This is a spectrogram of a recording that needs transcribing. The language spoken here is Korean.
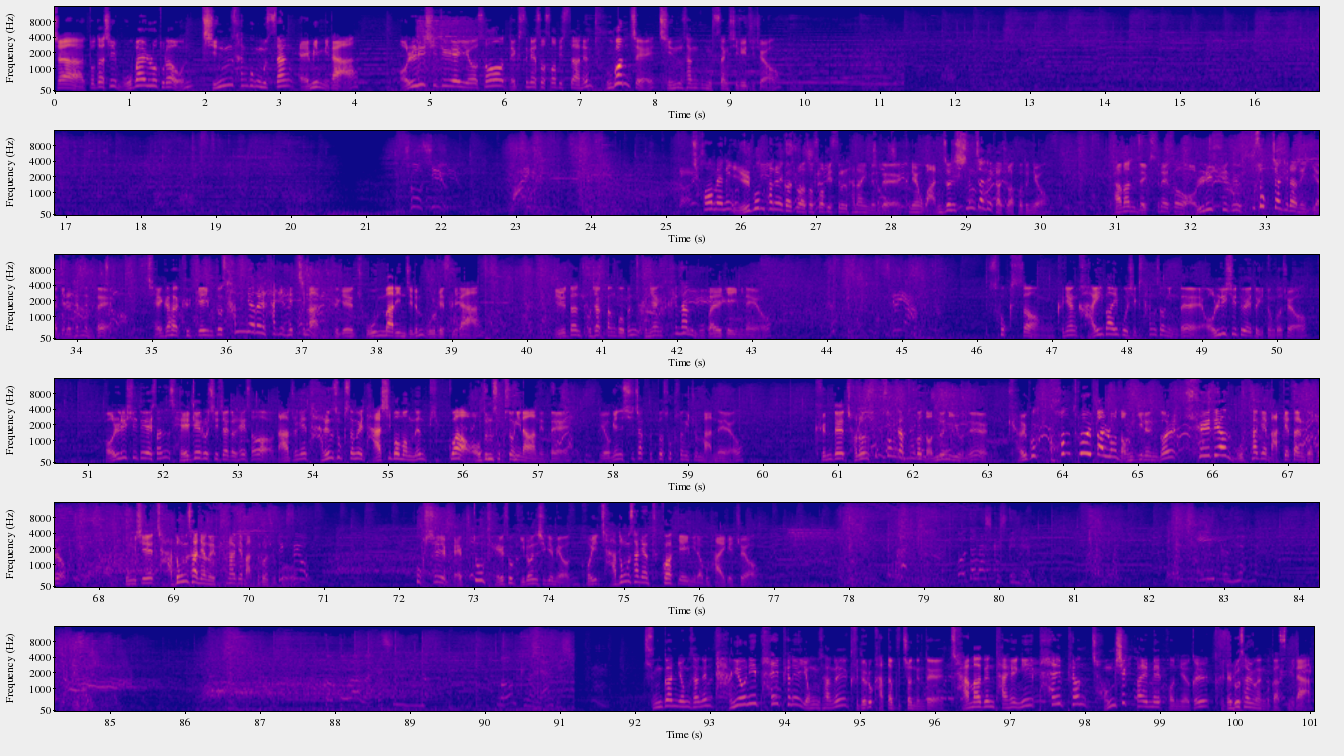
자, 또다시 모바일로 돌아온 진 상국무상 M입니다. 얼리시드에 이어서 넥슨에서 서비스하는 두 번째 진 상국무상 시리즈죠. 처음에는 일본판을 가져와서 서비스를 하나 했는데 그냥 완전 신작을 가져왔거든요. 다만 넥슨에서 얼리쉬드 후속작이라는 이야기를 했는데 제가 그 게임도 3년을 하긴 했지만 그게 좋은 말인지는 모르겠습니다. 일단 조작 방법은 그냥 흔한 모바일 게임이네요. 속성, 그냥 가위바위보식 상성인데 얼리쉬드에도 있던 거죠. 얼리시드에서는 3개로 시작을 해서 나중에 다른 속성을 다 씹어먹는 빛과 어둠 속성이 나왔는데 여긴 시작부터 속성이 좀 많네요. 근데 저런 속성 같은 거 넣는 이유는 결국 컨트롤발로 넘기는 걸 최대한 못하게 막겠다는 거죠. 동시에 자동 사냥을 편하게 만들어주고 혹시 맵도 계속 이런 식이면 거의 자동 사냥 특화 게임이라고 봐야겠죠. おとなしくしてねいい子ねここは私のもの文句はないでしょ 중간 영상은 당연히 8편의 영상을 그대로 갖다 붙였는데 자막은 다행히 8편 정식 발매 번역을 그대로 사용한 것 같습니다.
